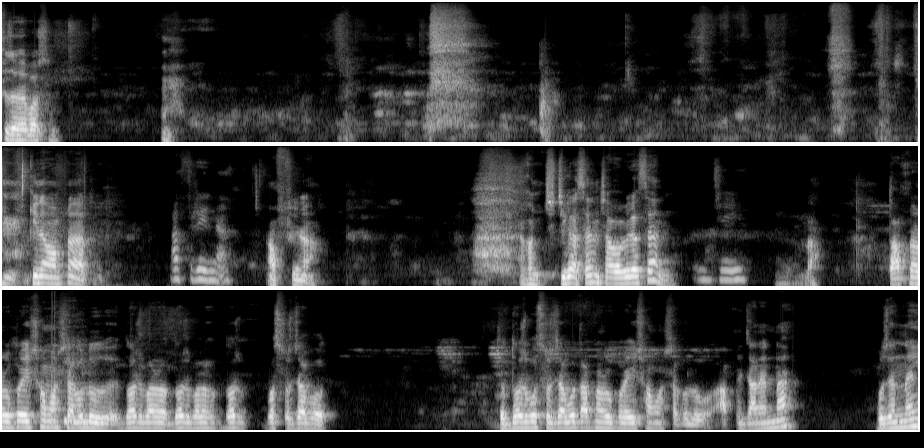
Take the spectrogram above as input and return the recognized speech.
সোজা হয়ে বসেন। কি নাম আপনার? আফরিনা। আফরিনা। এখন ঠিক আছেন? স্বাভাবিক আছেন? জি। তো আপনার উপরে এই সমস্যাগুলো দশ বারো দশ বারো দশ বছর যাবত তো দশ বছর যাবত আপনার উপরে এই সমস্যাগুলো আপনি জানেন না? বুঝেন নাই?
